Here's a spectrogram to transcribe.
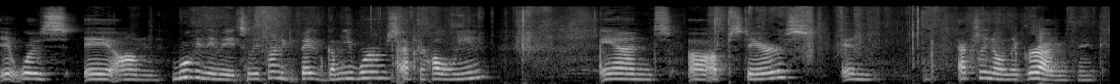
it was a um, movie they made. So they found a bag of gummy worms after Halloween, and uh, upstairs, and actually no, in the garage, I think.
